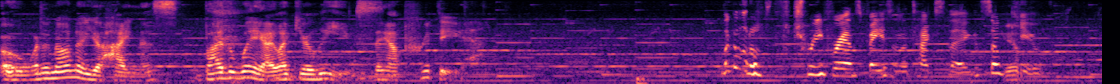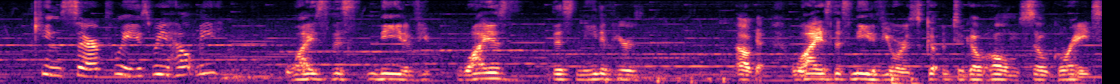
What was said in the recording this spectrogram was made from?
Oh, what an honor, your highness. By the way, I like your leaves. They are pretty. Look at little tree Fran's face in the text thing. It's so Yep. cute. King Sir, please, will you help me? Why is this need of you? Why is This need of yours. Okay. why is this need of yours go- to go home so great?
